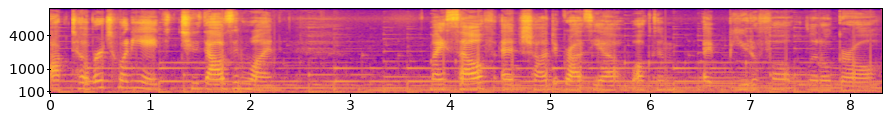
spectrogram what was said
October 28th, 2001, myself and Sean DeGrazia welcomed a beautiful little girl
